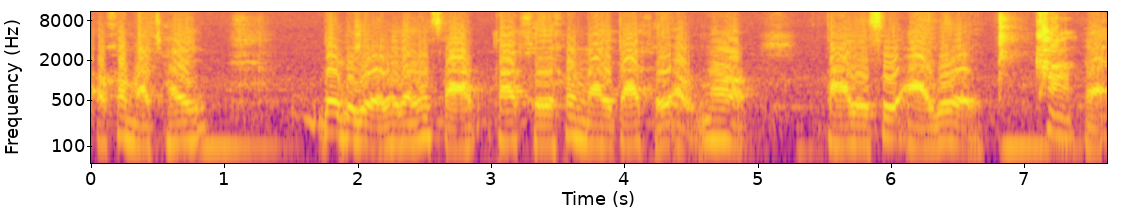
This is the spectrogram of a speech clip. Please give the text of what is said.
เอาเข้ามาใช้ ได้ประโยชน์ในการรักษาตาเขข้างในตาเขออกนอก ตาเลซี่อายด้วยค่ะครับ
